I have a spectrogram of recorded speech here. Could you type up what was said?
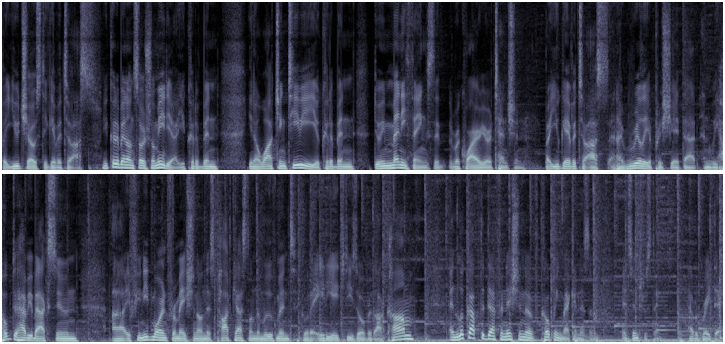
but you chose to give it to us. You could have been on social media. You could have been, you know, watching TV. You could have been doing many things that require your attention, but you gave it to us, and I really appreciate that. And we hope to have you back soon. Uh, if you need more information on this podcast on the movement, go to ADHDsover.com and look up the definition of coping mechanism. It's interesting. Have a great day.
